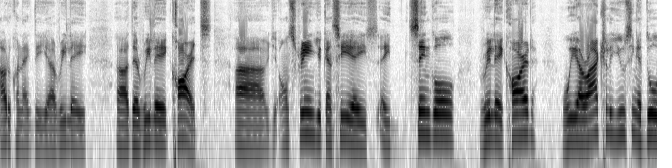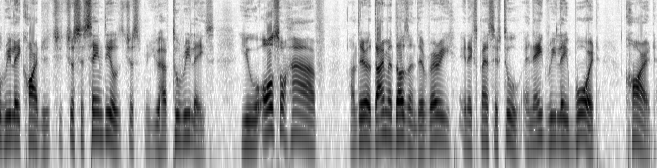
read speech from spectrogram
how to connect the uh, relay the relay cards uh, on screen you can see a, a single relay card. We are actually using a dual relay card. It's just the same deal. It's just you have two relays. You also have, and they're a dime a dozen. They're very inexpensive too. An eight relay board card.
